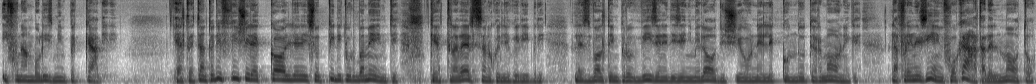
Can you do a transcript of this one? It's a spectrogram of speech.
i funambolismi impeccabili. È altrettanto difficile cogliere i sottili turbamenti che attraversano quegli equilibri, le svolte improvvise nei disegni melodici o nelle condotte armoniche, la frenesia infuocata del moto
